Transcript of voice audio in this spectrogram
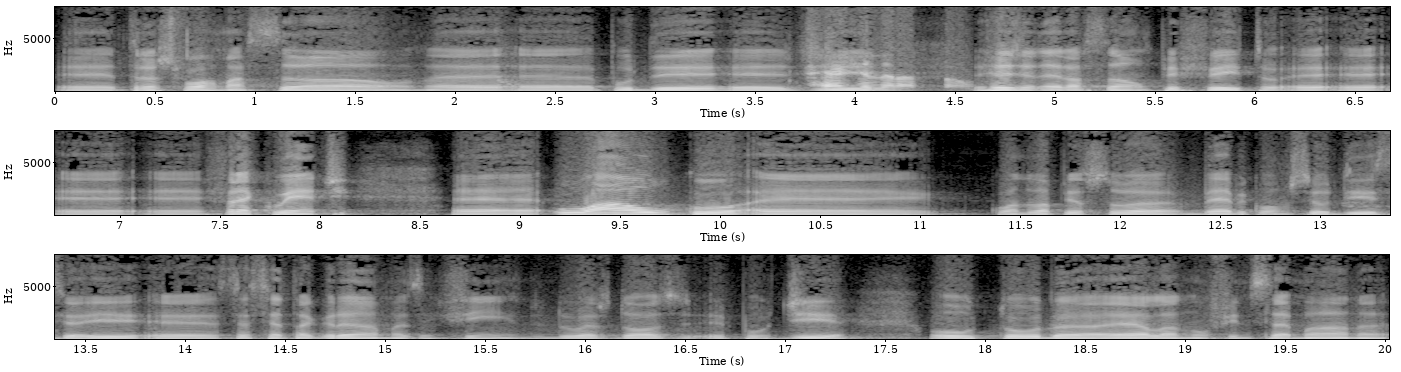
é, transformação, né, é, poder de regeneração, regeneração perfeito, é, frequente. o álcool, quando uma pessoa bebe, como o senhor disse aí, 60 gramas, enfim, duas doses por dia, ou toda ela no fim de semana,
